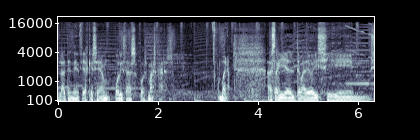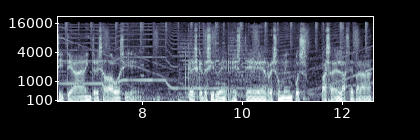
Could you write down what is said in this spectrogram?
la tendencia es que sean pólizas pues, más caras. Bueno, hasta aquí el tema de hoy. Si, si te ha interesado algo, si crees que te sirve este resumen, pues pasa el enlace para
